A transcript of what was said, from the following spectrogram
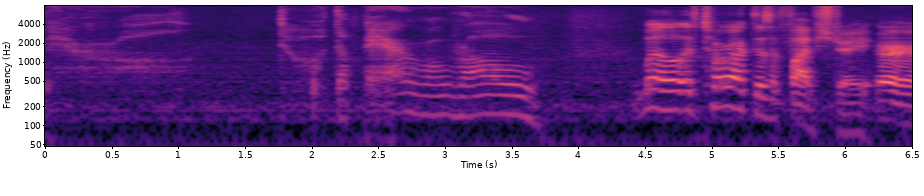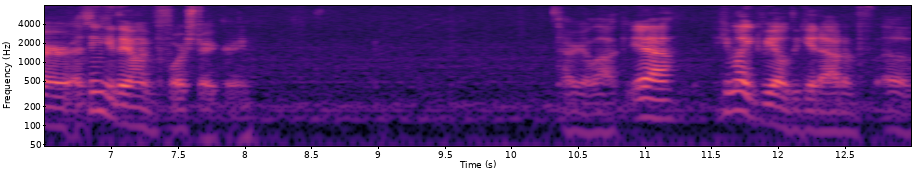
Barrel. Dude, the barrel roll. Well, if Torok does a five straight, or I think they only have a four straight green. Target lock. Yeah, he might be able to get out of, of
